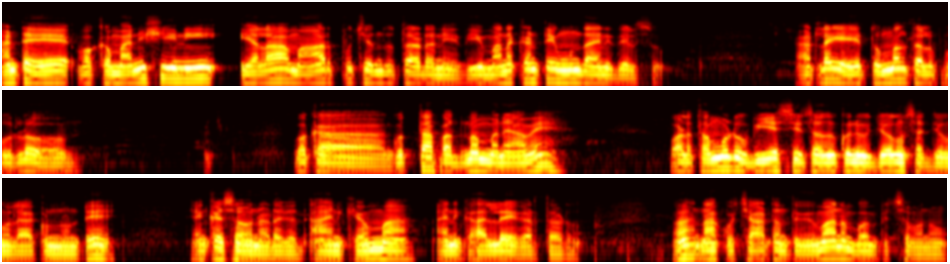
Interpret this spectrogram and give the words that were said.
అంటే ఒక మనిషిని ఎలా మార్పు చెందుతాడనేది మనకంటే ముందు ఆయన తెలుసు. అట్లాగే తుమ్మల తలుపూరులో ఒక గుత్తా పద్మం అనే ఆమె వాళ్ళ తమ్ముడు బీఎస్సీ చదువుకుని ఉద్యోగం సద్యోగం లేకుండా ఉంటే వెంకటస్వామిని అడగదు ఆయనకేమ్మా ఆయన గాల్లో ఎగరతాడు. నాకు చాటంత విమానం పంపించమను.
